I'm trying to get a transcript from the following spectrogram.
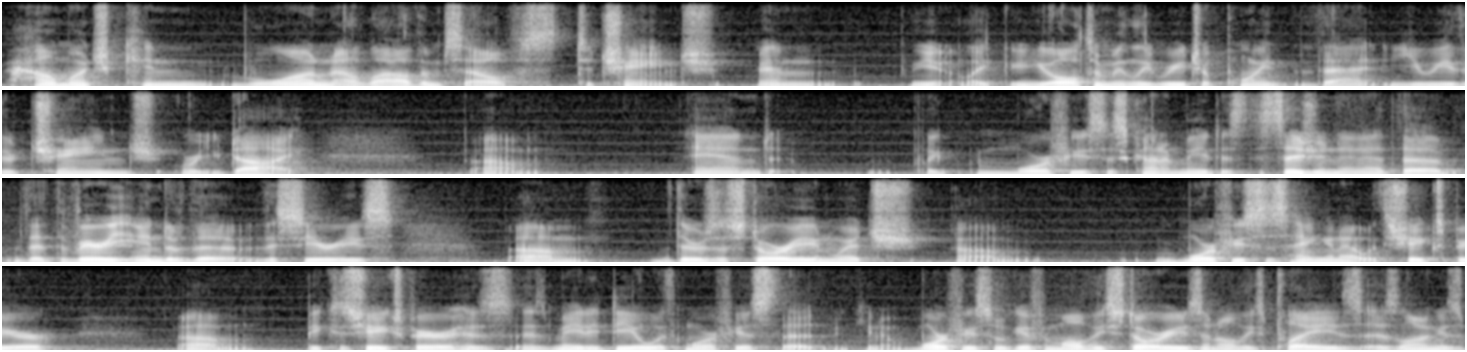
how much can one allow themselves to change and you know like you ultimately reach a point that you either change or you die. Um, and like morpheus has kind of made his decision and at the at the very end of the the series um, there's a story in which um, morpheus is hanging out with shakespeare um, because Shakespeare has, has made a deal with Morpheus that you know Morpheus will give him all these stories and all these plays as long as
